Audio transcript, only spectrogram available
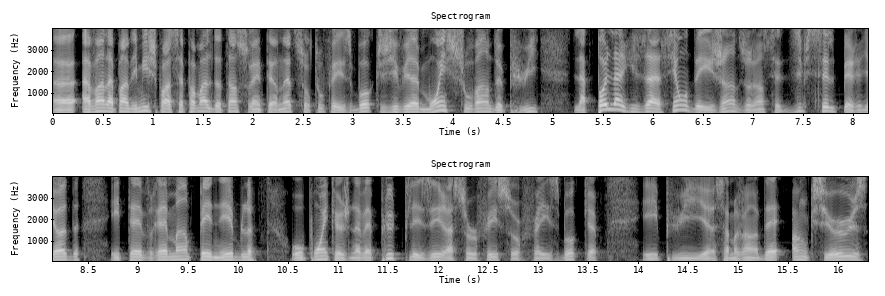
Euh, avant la pandémie, je passais pas mal de temps sur Internet, surtout Facebook. J'y vais moins souvent depuis. La polarisation des gens durant cette difficile période était vraiment pénible au point que je n'avais plus de plaisir à surfer sur Facebook. Et puis, euh, ça me rendait anxieuse.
